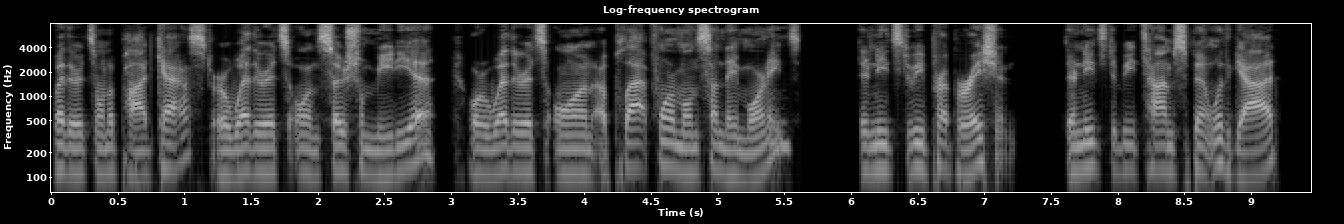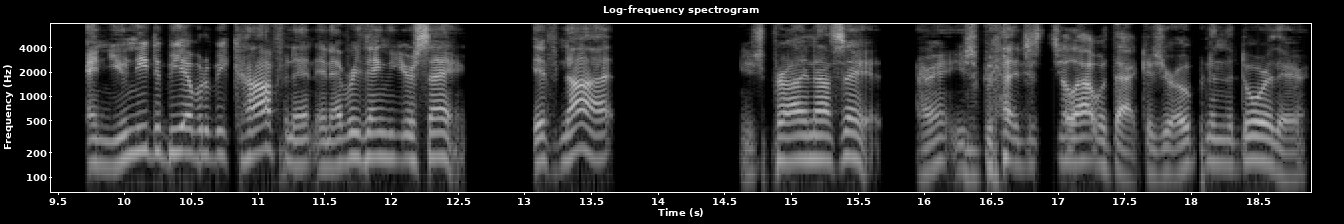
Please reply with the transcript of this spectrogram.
whether it's on a podcast or whether it's on social media or whether it's on a platform on Sunday mornings, there needs to be preparation. There needs to be time spent with God and you need to be able to be confident in everything that you're saying. If not, you should probably not say it. All right. You should mm-hmm. probably just chill out with that because you're opening the door there.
